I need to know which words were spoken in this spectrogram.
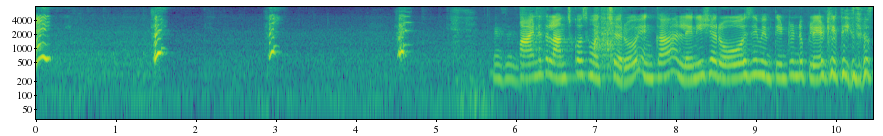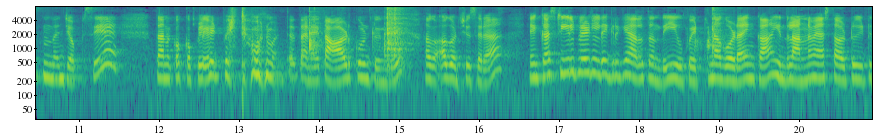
హై! ఆయనతో లంచ్ కోసం వచ్చారు. ఇంకా లెనీషా రోజు మేము తింటుండే ప్లేట్లు తీసేస్తుందని చెప్పేసి తనకు ఒక ప్లేట్ పెట్టామన్నమాట. తనైతే ఆడుకుంటుంది. అగో చూసారా? ఇంకా స్టీల్ ప్లేట్ల దగ్గరికి వెళ్తుంది. ఇవి పెట్టినా కూడా ఇంకా ఇందులో అన్నం వేస్తా అటు ఇటు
